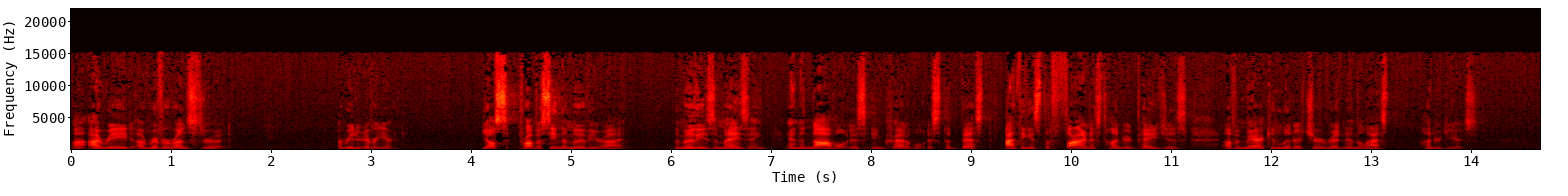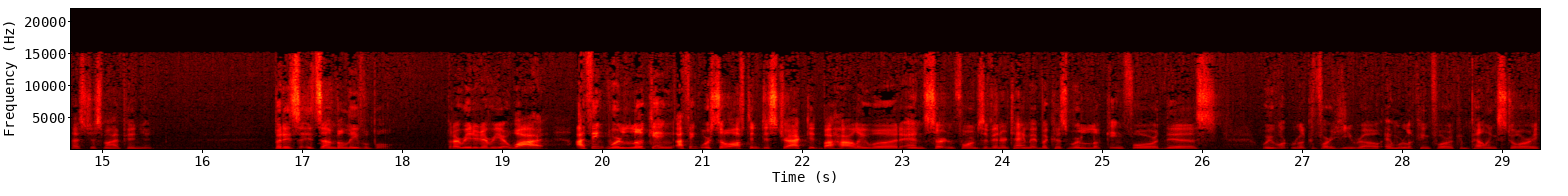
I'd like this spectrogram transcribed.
Uh, i read a river runs through it. I read it every year. Y'all probably seen the movie right? The movie is amazing and the novel is incredible it's the best i think it's the finest 100 pages of American literature written in the last hundred years. That's just my opinion. But it's, it's unbelievable. But I read it every year. Why? I think we're looking, I think we're so often distracted by Hollywood and certain forms of entertainment because we're looking for this. We are looking for a hero and we're looking for a compelling story,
